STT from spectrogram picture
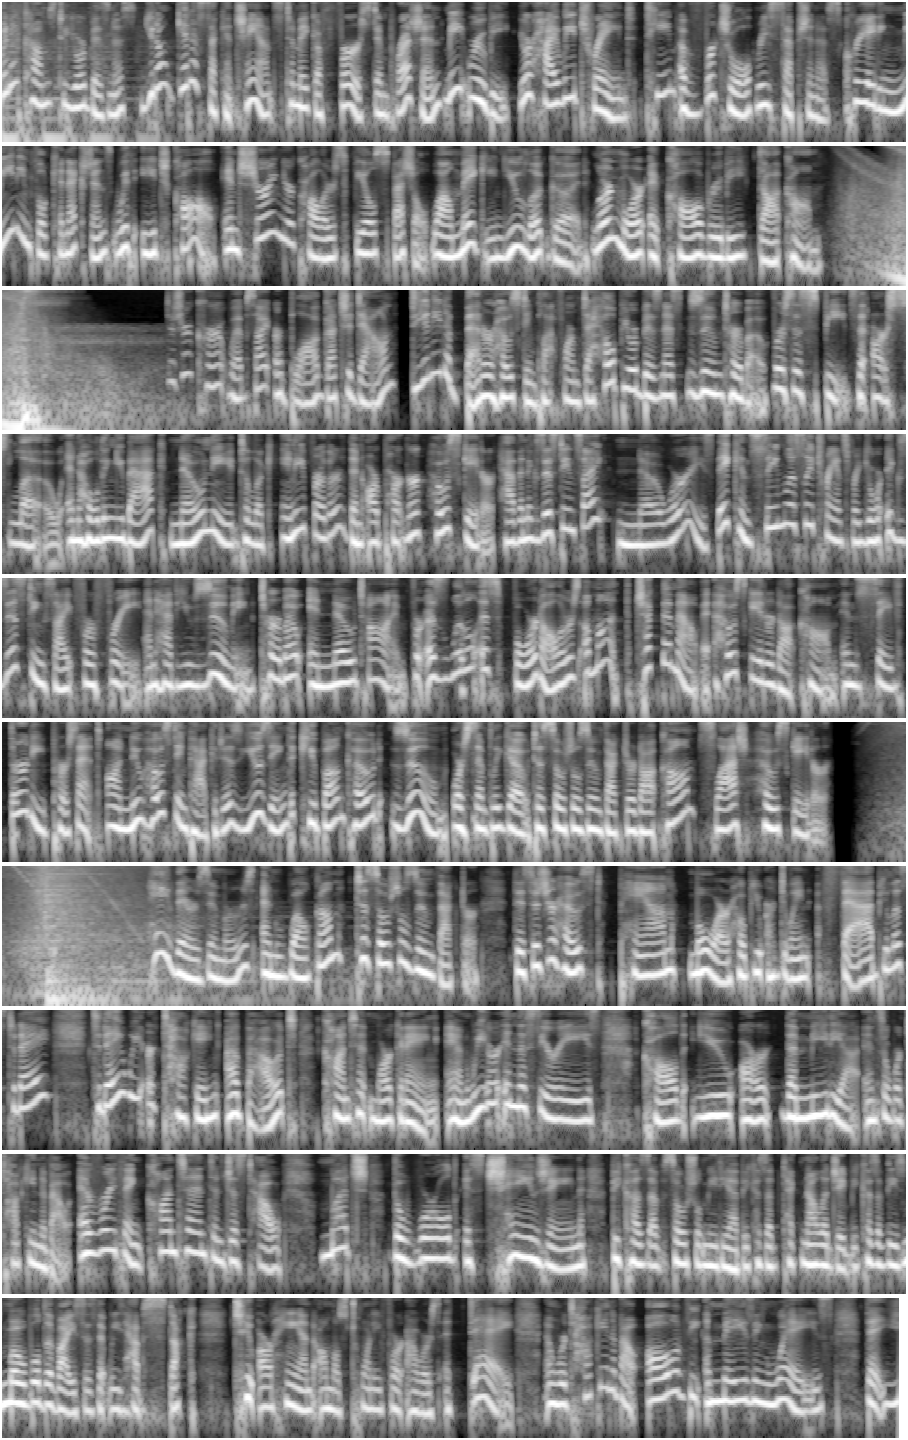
When it comes to your business, you don't get a second chance to make a first impression. Meet Ruby, your highly trained team of virtual receptionists, creating meaningful connections with each call, ensuring your callers feel special while making you look good. Learn more at callruby.com. Does your current website or blog got you down? Do you need a better hosting platform to help your business zoom turbo versus speeds that are slow and holding you back? No need to look any further than our partner HostGator. Have an existing site? No worries. They can seamlessly transfer your existing site for free and have you zooming turbo in no time for as little as $4 a month. Check them out at hostgator.com and save 30% on new hosting packages using the coupon code ZOOM or simply go to socialzoomfactor.com slash hostgator. Hey there, Zoomers, and welcome to Social Zoom Factor. This is your host, Pam Moore. Hope you are doing fabulous today. Today, we are talking about content marketing, and we are in the series called You Are the Media. And so, we're talking about everything content and just how much the world is changing because of social media, because of technology, because of these mobile devices that we have stuck to our hand almost 24 hours a day. And we're talking about all of the amazing ways that you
